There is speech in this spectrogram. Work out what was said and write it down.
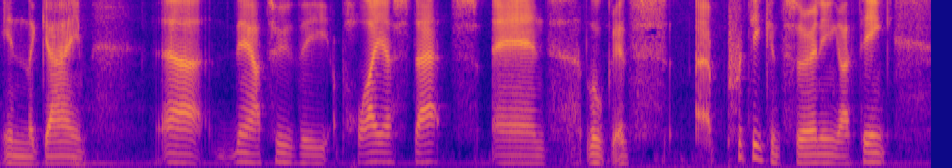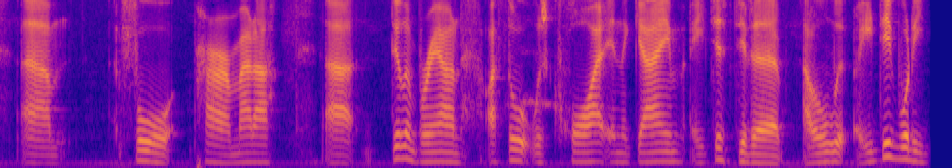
in the game. Uh, now to the player stats, and look, it's uh, pretty concerning, I think, um, for Parramatta. Uh, Dylan Brown, I thought was quiet in the game. He just did a, a he did what he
